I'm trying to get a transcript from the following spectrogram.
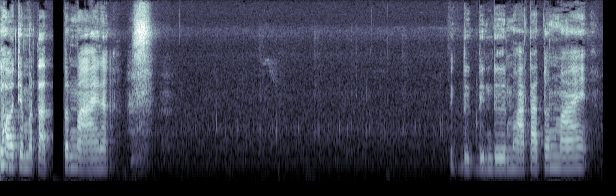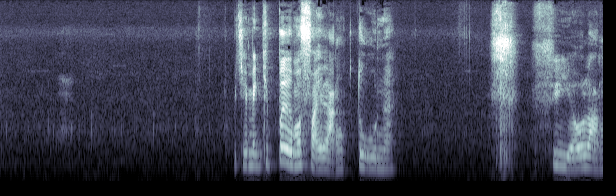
เราจะมาตัดต้นไม้นะ ดึกดึกเดื่นๆมาตัดต้นไม้ ไม่ใช่แมงคิปเปอร์มาไฟหลังตูนนะ เสียวหลัง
